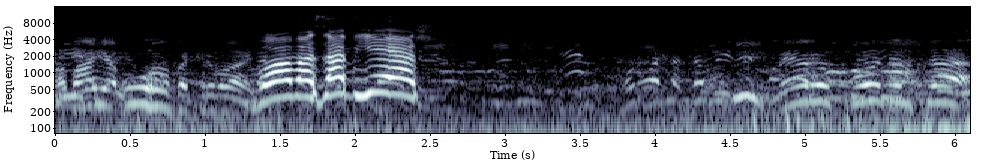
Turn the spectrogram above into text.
А Ваня угол закривай. Вова, заб'єш. Не розходимося.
